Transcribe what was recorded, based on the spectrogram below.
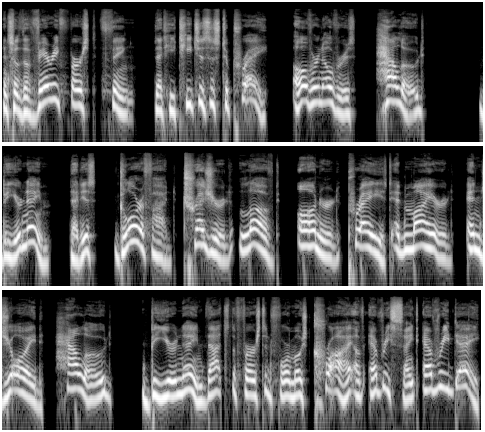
And so the very first thing that he teaches us to pray over and over is hallowed be your name. That is, glorified, treasured, loved, honored, praised, admired, enjoyed, hallowed be your name. That's the first and foremost cry of every saint every day.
